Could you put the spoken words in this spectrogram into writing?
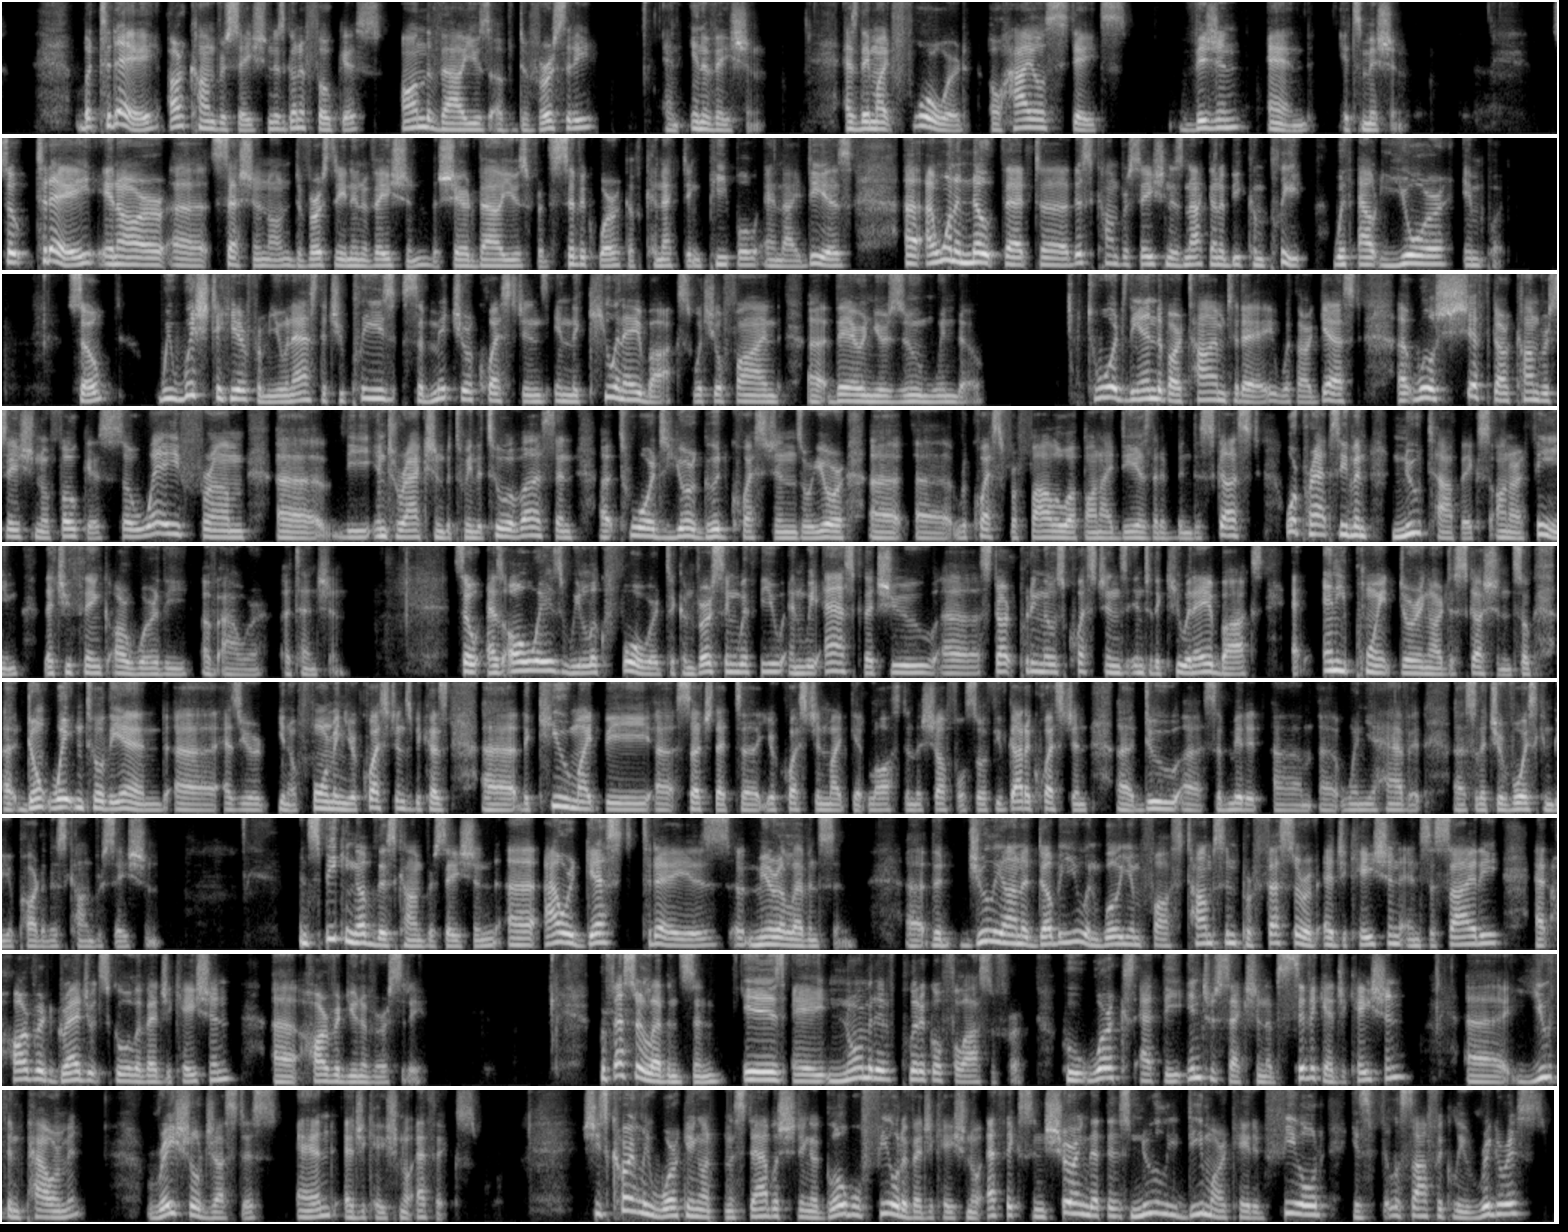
But today, our conversation is going to focus on the values of diversity and innovation as they might forward Ohio State's vision and its mission. So today in our uh, session on diversity and innovation, the shared values for the civic work of connecting people and ideas, uh, I wanna note that uh, this conversation is not gonna be complete without your input. So we wish to hear from you and ask that you please submit your questions in the Q&A box, which you'll find uh, there in your Zoom window towards the end of our time today with our guest, uh, we'll shift our conversational focus away from uh, the interaction between the two of us and uh, towards your good questions or your uh, uh, requests for follow up on ideas that have been discussed, or perhaps even new topics on our theme that you think are worthy of our attention. So as always, we look forward to conversing with you and we ask that you uh, start putting those questions into the Q&A box at any point during our discussion. So uh, don't wait until the end uh, as you're you know, forming your questions because uh, the queue might be uh, such that uh, your question might get lost in the shuffle. So if you've got a question, do submit it um, when you have it so that your voice can be a part of this conversation. And speaking of this conversation, our guest today is Meira Levinson. Uh, the Juliana W. and William Foss Thompson Professor of Education and Society at Harvard Graduate School of Education, uh, Harvard University. Professor Levinson is a normative political philosopher who works at the intersection of civic education, uh, youth empowerment, racial justice, and educational ethics. She's currently working on establishing a global field of educational ethics, ensuring that this newly demarcated field is philosophically rigorous,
